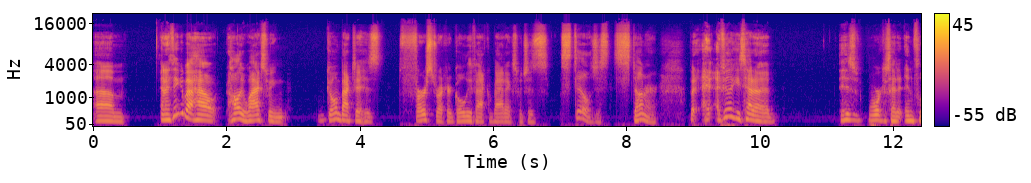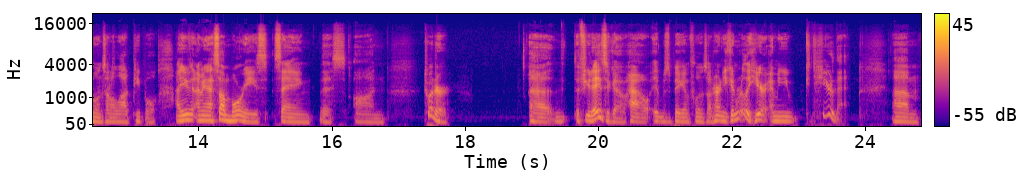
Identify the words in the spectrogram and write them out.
Um, and I think about how Holly Waxwing, going back to his first record, Leaf Acrobatics, which is still just stunner, but I, I feel like he's had a his work has had an influence on a lot of people. I even, I mean I saw Maurice saying this on Twitter uh, a few days ago how it was a big influence on her, and you can really hear. I mean, you can hear that. Um,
